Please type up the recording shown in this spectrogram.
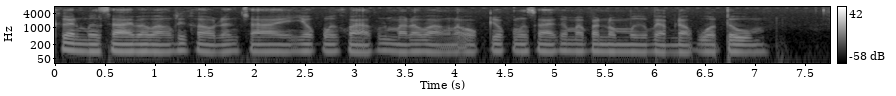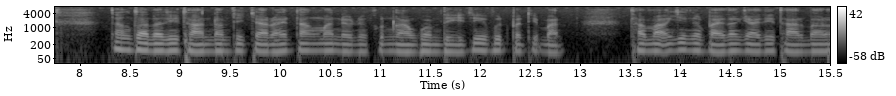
เคลื่อนมือซ้ายมาวางที่เข่าด้านซ้าย ยกมือขวาขึ้นมาระหว่างหน้าอก ยกมือซ้ายขึ้นมาปนมมือแบบดอกบัวตูม ตั้งสัตย์อธิษฐานทำจิตใจารให้ตั้งมั่นอยู่ในคุณงามความดีที่พุทธปฏิบัติธรรมะยิ่งขึ้นไปตั้งใจอธิษฐานบาร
